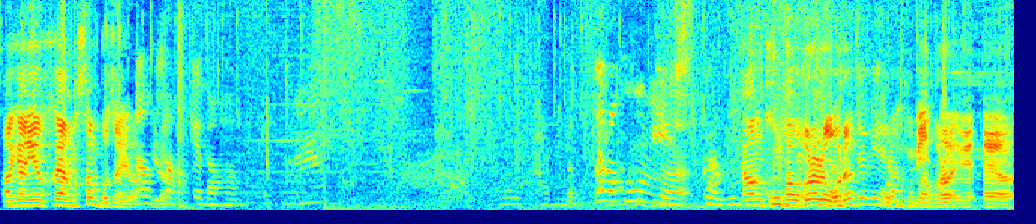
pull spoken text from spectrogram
아 그냥 이거 그냥 쌈 보자 이거. 나 일어나 갈게, 나 갈게. 공, 그, 그, 형, 공 봐볼래, 오른? 옆집이랑. 오른? 미, 봐볼래? 아, 에, 에,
